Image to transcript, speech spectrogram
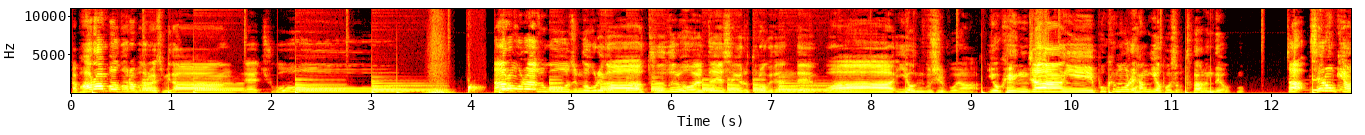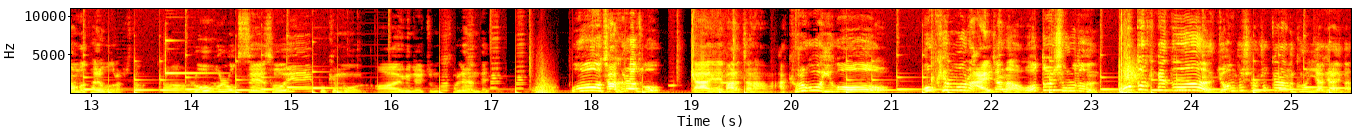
자, 바로 한번 떠나보도록 하겠습니다. 렛츠고. 자, 그럼 그래가지고 지금 우리가 두들 월드의 세계로 들어오게 되는데 와, 이 연구실 뭐야? 이거 굉장히 포켓몬의 향기가 벌써부터 나는데요? 자, 새로운 게임 한번 달려보도록 합시다. 자, 로블록스에서의 포켓몬. 아, 굉장히 좀 설레는데? 오, 자, 그래가지고, 야, 얘 말했잖아. 아, 결국 이거, 포켓몬은 알잖아. 어떤 식으로든, 어떻게든 연구실로 쫓겨나는 그런 이야기라니까?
